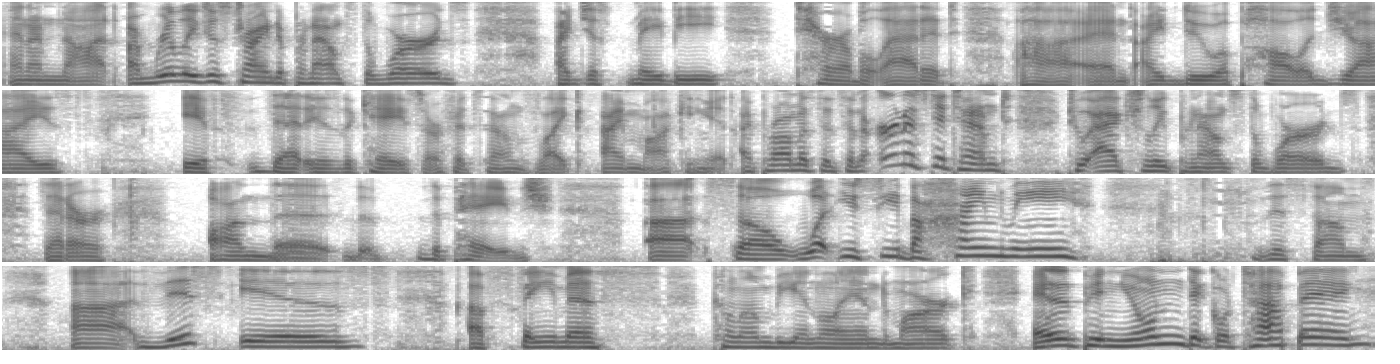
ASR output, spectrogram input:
and I'm not. I'm really just trying to pronounce pronounce the words. I just may be terrible at it, uh, and I do apologize if that is the case or if it sounds like I'm mocking it. I promise it's an earnest attempt to actually pronounce the words that are on the, the, the page. Uh, so what you see behind me, this thumb, uh, this is a famous Colombian landmark, El Peñón de Guatapé.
